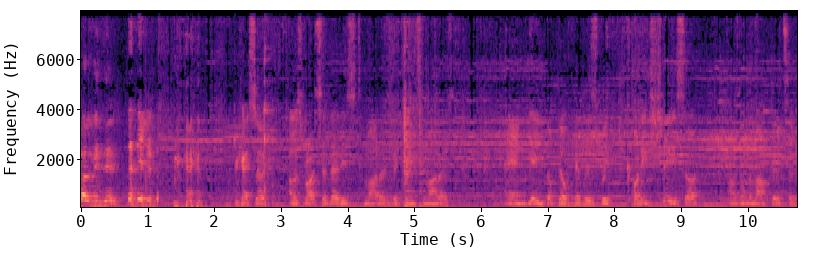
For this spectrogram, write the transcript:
Fermentiri. okay, so I was right, so that is tomatoes, they're green tomatoes. And yeah, you've got bell peppers with cottage cheese, so I was on the mark there too.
